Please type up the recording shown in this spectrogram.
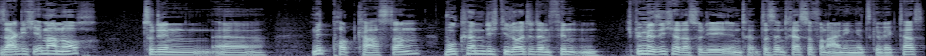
sage ich immer noch zu den äh, Mitpodcastern, wo können dich die Leute denn finden? Ich bin mir sicher, dass du die, das Interesse von einigen jetzt geweckt hast.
